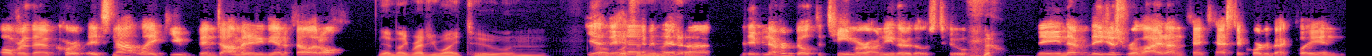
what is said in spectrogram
Over that court, it's not like you've been dominating the NFL at all. Yeah, like Reggie White too, and Yeah, Charles they Woodson haven't had a. They've never built a team around either of those two. No. They never. They just relied on fantastic quarterback play and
